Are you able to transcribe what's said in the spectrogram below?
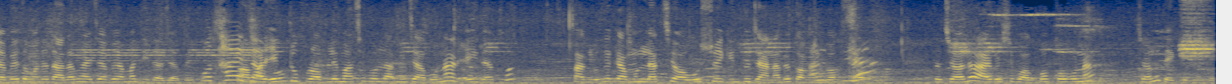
যাবে তোমাদের দাদা ভাই যাবে আমার দিদা যাবে। কোথায় আমার একটু প্রবলেম আছে বলে আমি যাব না আর এই দেখো পাগলুকে কেমন লাগছে অবশ্যই কিন্তু জানাবে কমেন্ট বক্সে তো চলো আর বেশি বক বক করব না। চলো দেখতে থাকো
